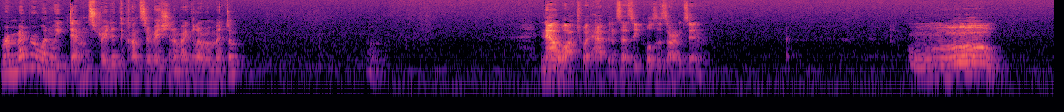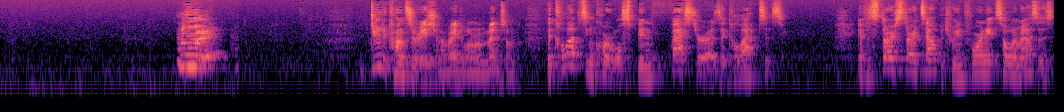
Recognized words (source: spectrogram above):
Remember when we demonstrated the conservation of angular momentum? Hmm. Now watch what happens as he pulls his arms in. Oh. Due to conservation of angular momentum, the collapsing core will spin faster as it collapses. If a star starts out between 4 and 8 solar masses,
